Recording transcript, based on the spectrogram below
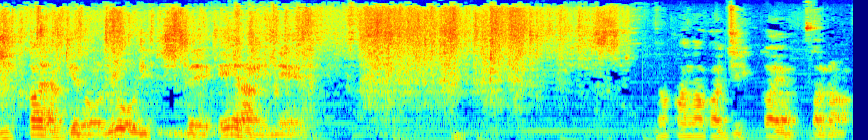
実家やけど料理して偉いね。なかなか実家やったら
